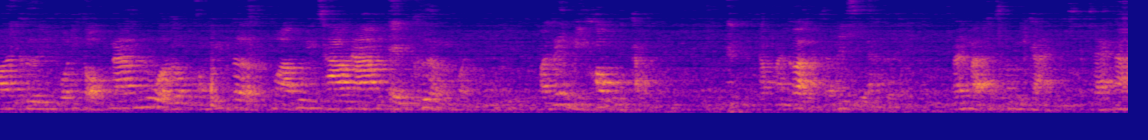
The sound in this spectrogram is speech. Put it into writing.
ตอนคืนฝนตกน้ำรั่วลงคอมพิวเตอร์มาพรุ่งนี้เช้าน้ำเต็มเครื่องไปหมดมันก็ยังมีข้อมูลเก่าครับมันก็อาจจะไม่เสียเลย นั้นหมายถึงต้องมีการแลกหน้า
